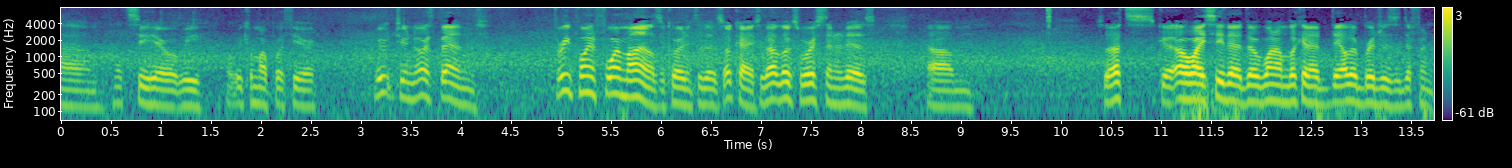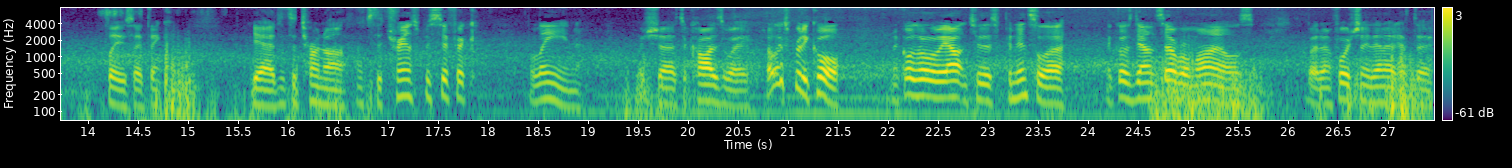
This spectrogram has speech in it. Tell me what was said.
Um, let's see here what we what we come up with here. Route to North Bend, 3.4 miles according to this. Okay, so that looks worse than it is. Um, so that's good. Oh, I see that the one I'm looking at. The other bridge is a different place, I think. Yeah, it's a turnoff. It's the Trans-Pacific Lane which uh, it's a causeway. That looks pretty cool. And it goes all the way out into this peninsula. It goes down several miles, but unfortunately, then I'd have to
